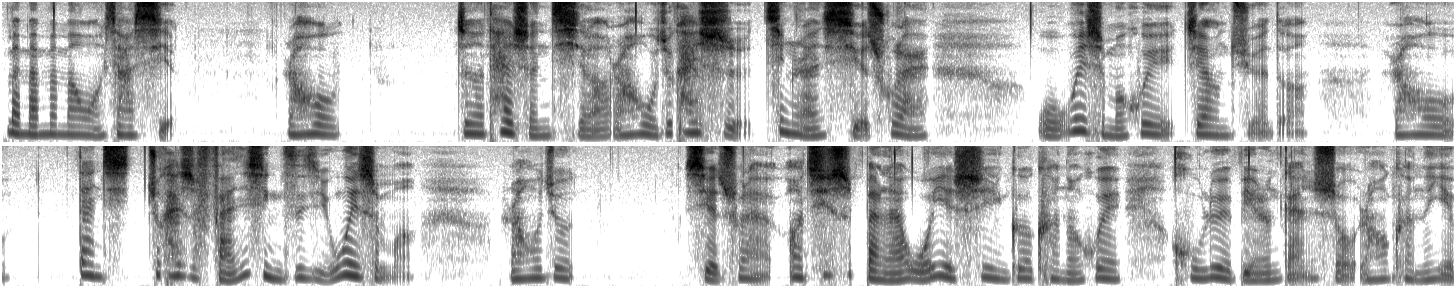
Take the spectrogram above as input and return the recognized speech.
慢慢慢慢往下写，然后真的太神奇了。然后我就开始竟然写出来。我为什么会这样觉得？然后，但其就开始反省自己为什么，然后就写出来。哦，其实本来我也是一个可能会忽略别人感受，然后可能也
